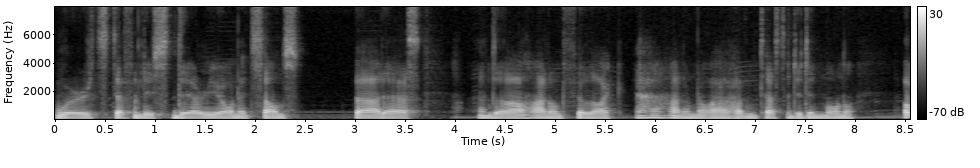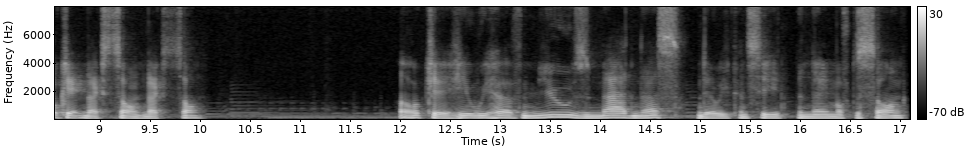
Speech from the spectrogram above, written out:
where it's definitely stereo and it sounds badass. And uh, I don't feel like, I don't know, I haven't tested it in mono. Okay, next song, next song. Okay, here we have Muse Madness. There we can see the name of the song.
